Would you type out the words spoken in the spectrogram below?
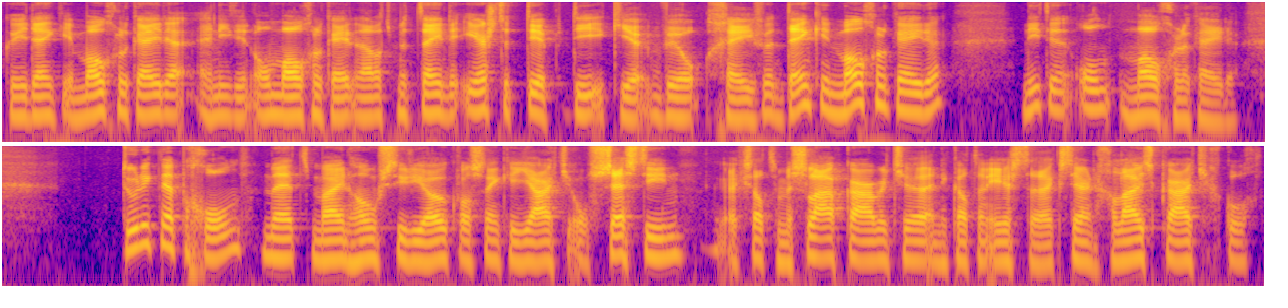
Kun je denken in mogelijkheden en niet in onmogelijkheden? Nou, dat is meteen de eerste tip die ik je wil geven. Denk in mogelijkheden, niet in onmogelijkheden. Toen ik net begon met mijn home studio, ik was denk ik een jaartje of 16. Ik zat in mijn slaapkamertje en ik had een eerste extern geluidskaartje gekocht.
